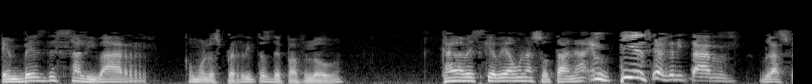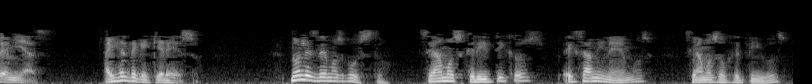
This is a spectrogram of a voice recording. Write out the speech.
en vez de salivar como los perritos de Pavlov, cada vez que vea una sotana, empiece a gritar blasfemias. Hay gente que quiere eso. No les demos gusto. Seamos críticos, examinemos, seamos objetivos.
